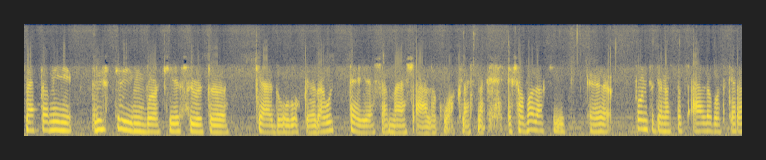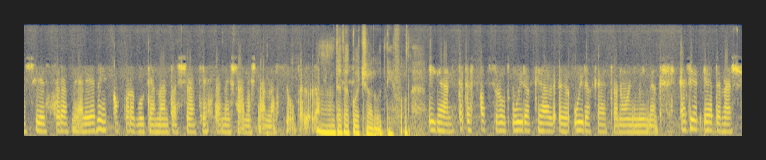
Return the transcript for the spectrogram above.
mert a mi lisztjeinkből készült ö, kell dolgok például teljesen más állagúak lesznek. És ha valaki pont ugyanazt az állagot keresi és szeretné elérni, akkor a gluténmentessel készíteni, és sajnos nem lesz jó belőle. Mm, tehát akkor csalódni fog. Igen, tehát ezt abszolút újra kell, újra kell tanulni mindent. Ezért érdemes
